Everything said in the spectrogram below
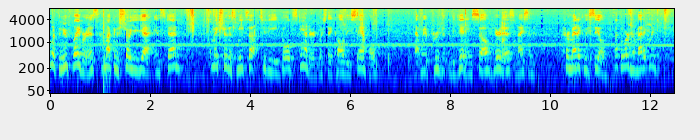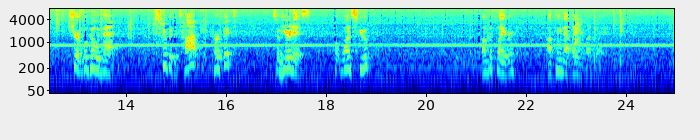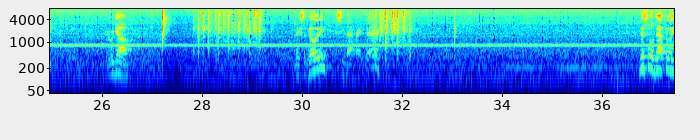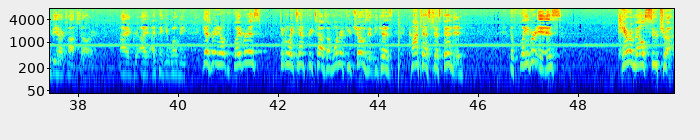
what the new flavor is. I'm not going to show you yet. Instead, we'll make sure this meets up to the gold standard, which they call the sample that we approved at the beginning. So here it is, nice and hermetically sealed. Is that the word, hermetically? Sure, we'll go with that. Scoop at the top, perfect. So here it is. Put one scoop of the flavor. I'll clean that later, by the way. Here we go. Mixability, see that right there. This will definitely be our top seller. I agree. I, I think it will be. You guys ready to know what the flavor is? Giving away 10 free tubs. I wonder if you chose it because contest just ended. The flavor is Caramel Sutra.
